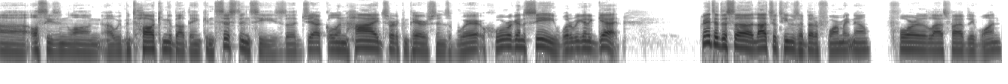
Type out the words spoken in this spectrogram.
uh, all season long. Uh, we've been talking about the inconsistencies, the Jekyll and Hyde sort of comparisons of where who are we're going to see, what are we going to get. Granted, this uh, Lazio team is in better form right now. Four of the last five they've won.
